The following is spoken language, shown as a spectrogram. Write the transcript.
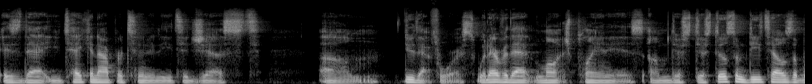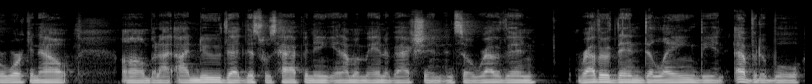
is that you take an opportunity to just um, do that for us, whatever that launch plan is. Um, there's there's still some details that we're working out, um, but I, I, knew that this was happening, and I'm a man of action, and so rather than rather than delaying the inevitable,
